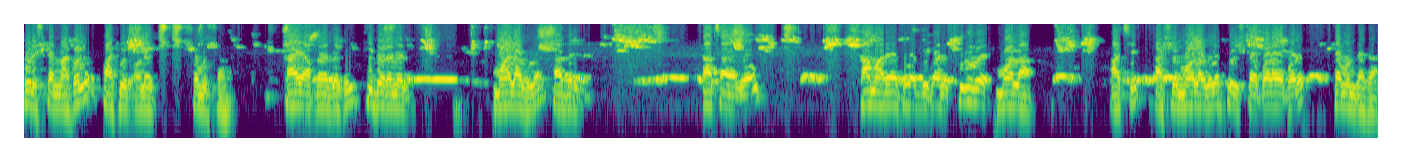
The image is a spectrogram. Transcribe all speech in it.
পরিষ্কার না করলে পাখির অনেক সমস্যা হয়। তাই আপনারা দেখুন কি ধরনের ময়লাগুলো তাদের কাঁচা এবং খামারে অথবা দোকানে কীভাবে ময়লা আছে আর সেই ময়লাগুলো পরিষ্কার করার পরে কেমন দেখা?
